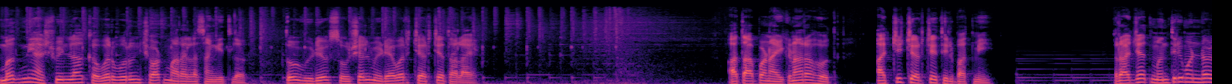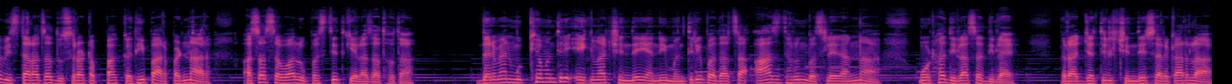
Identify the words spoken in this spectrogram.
मग मी अश्विनला कव्हरवरून शॉट मारायला सांगितलं. तो व्हिडिओ सोशल मीडियावर चर्चेत आलाय. आता आपण ऐकणार आहोत आजची चर्चेतील बातमी. राज्यात मंत्रिमंडळ विस्ताराचा दुसरा टप्पा कधी पार पडणार असा सवाल उपस्थित केला जात होता. दरम्यान मुख्यमंत्री एकनाथ शिंदे यांनी मंत्रिपदाचा आज धरून बसलेल्यांना मोठा दिलासा दिलाय. राज्यातील शिंदे सरकारला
